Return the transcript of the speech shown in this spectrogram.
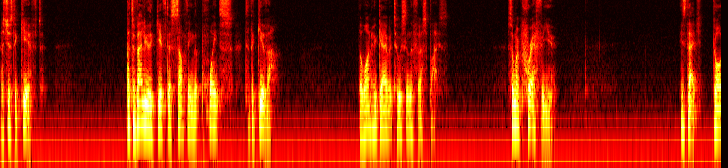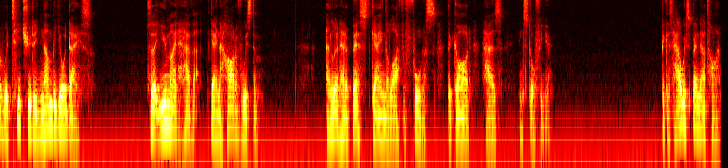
as just a gift, but to value the gift as something that points to the giver, the one who gave it to us in the first place. So, my prayer for you is that God would teach you to number your days so that you might have gain a heart of wisdom and learn how to best gain the life of fullness that God has in store for you. Because how we spend our time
